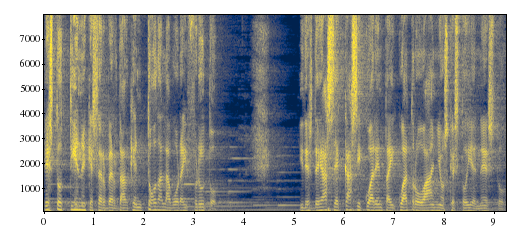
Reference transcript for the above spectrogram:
esto tiene que ser verdad, que en toda labor hay fruto. Y desde hace casi 44 años que estoy en esto,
